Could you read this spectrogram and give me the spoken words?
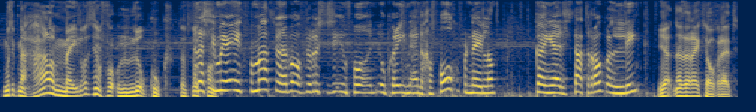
Moet ik naar Haarlem mailen? Wat is nou voor een lulkoek? Dat wil En als je gewoon- meer informatie wil hebben over de Russische inval in Oekraïne... en de gevolgen voor Nederland... Kan je, staat er ook een link. Ja, naar de Rijksoverheid.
